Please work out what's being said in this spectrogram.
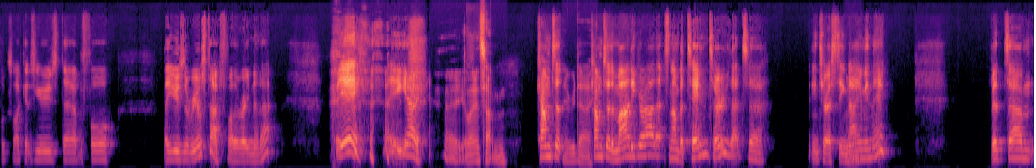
Looks like it's used uh, before they use the real stuff. By the reading of that. But yeah, there you go. Hey, you learn something Come to every day. come to the Mardi Gras. That's number ten too. That's a interesting Hmm. name in there. But um,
